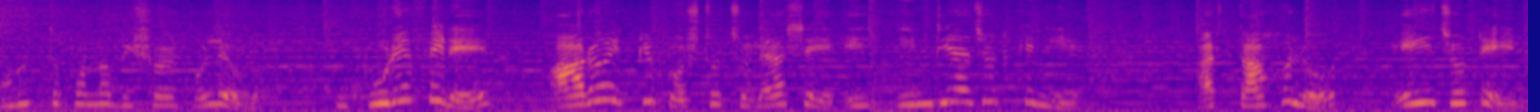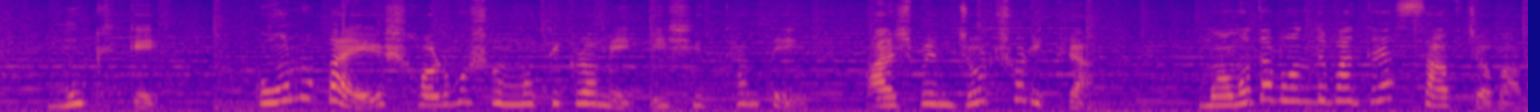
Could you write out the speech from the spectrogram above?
গুরুত্বপূর্ণ বিষয় হলেও ঘুরে ফিরে আরও একটি প্রশ্ন চলে আসে এই ইন্ডিয়া জোটকে নিয়ে। আর তা হলো, এই জোটের মুখকে কোন উপায়ে সর্বসম্মতিক্রমে এই সিদ্ধান্তে আসবেন জোট শরিকরা? মমতা বন্দ্যোপাধ্যায়ের সাফ জবাব।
